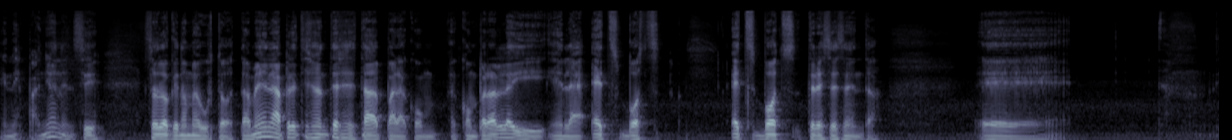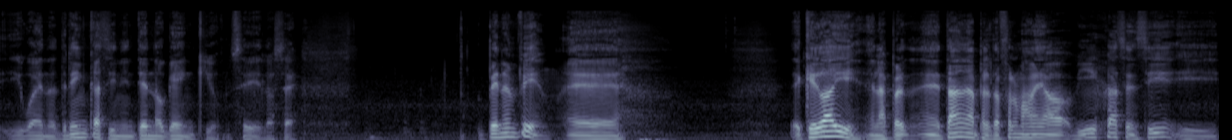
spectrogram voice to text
en español en sí. Eso es lo que no me gustó. También la PlayStation 3 está para comprarla y en la Xbox Xbox 360. Eh, y bueno, Dreamcast y Nintendo GameCube. Sí, lo sé. Pero en fin, eh, quedó ahí. En las, están en las plataformas medio viejas en sí y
